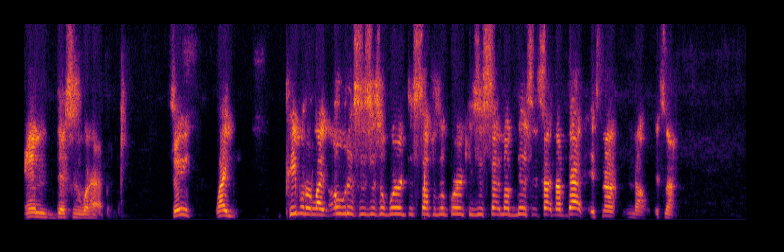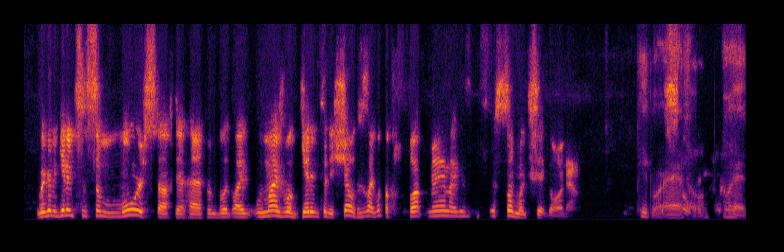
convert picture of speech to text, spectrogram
and this is what happened. See, like people are like, "Oh, this is just a work. This stuff is a work. He's just setting up this and setting up that." It's not. No, it's not. We're gonna get into some more stuff that happened, but like we might as well get into the show because it's like, what the fuck, man? Like, there's so much shit going down. People are so assholes. Go ahead.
